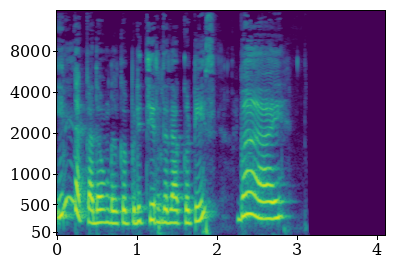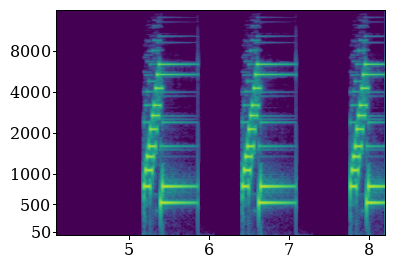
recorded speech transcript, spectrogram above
இந்த கதை உங்களுக்கு பிடிச்சிருந்ததா குட்டீஸ் பாய் Bye.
